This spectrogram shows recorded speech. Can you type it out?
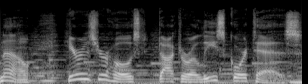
Now, here is your host, Dr. Elise Cortes.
